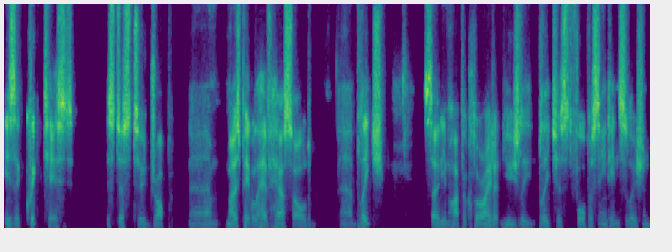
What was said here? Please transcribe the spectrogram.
is a quick test is just to drop, um, most people have household uh, bleach, sodium hypochlorite, it usually bleaches 4% in solution.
